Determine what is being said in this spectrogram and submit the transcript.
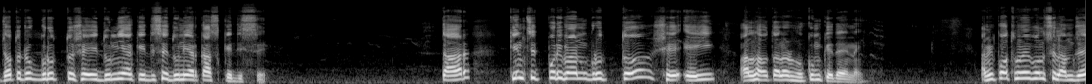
যতটুকু গুরুত্ব সে এই দুনিয়াকে দিছে, দুনিয়ার কাজকে দিচ্ছে তার কিঞ্চিত পরিমাণ গুরুত্ব সে এই আল্লাহ তালার হুকুমকে দেয় নাই। আমি প্রথমেই বলছিলাম যে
